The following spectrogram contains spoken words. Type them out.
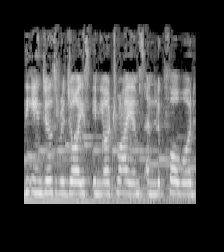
The angels rejoice in your triumphs and look forward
